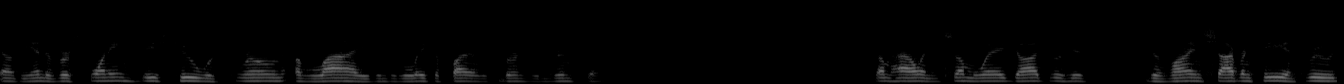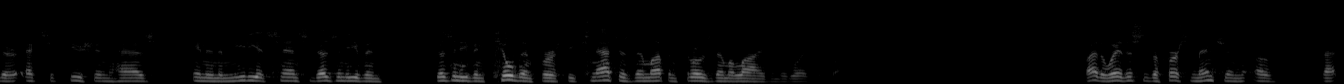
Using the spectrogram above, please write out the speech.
Down at the end of verse 20, these two were thrown alive into the lake of fire which burns with brimstone. Somehow and in some way, God, through his divine sovereignty and through their execution, has, in an immediate sense, doesn't even, doesn't even kill them first. He snatches them up and throws them alive into the lake of by the way, this is the first mention of that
